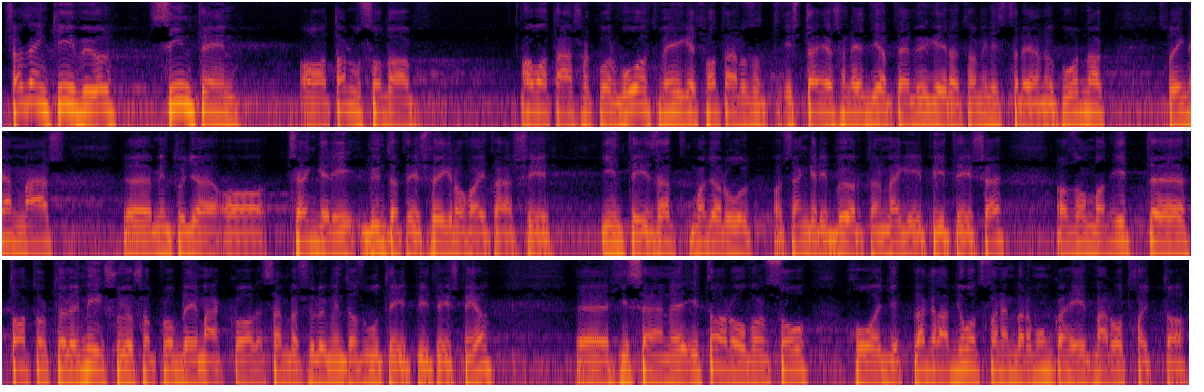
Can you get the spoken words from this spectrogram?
És ezen kívül szintén a tanúszoda avatásakor volt még egy határozott és teljesen egyértelmű ígéret a miniszterelnök úrnak, ez pedig nem más, mint ugye a Csengeri büntetés végrehajtási intézet, magyarul a Csengeri börtön megépítése. Azonban itt tartok tőle, hogy még súlyosabb problémákkal szembesülünk, mint az útépítésnél, hiszen itt arról van szó, hogy legalább 80 ember a munkahelyét már ott hagyta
